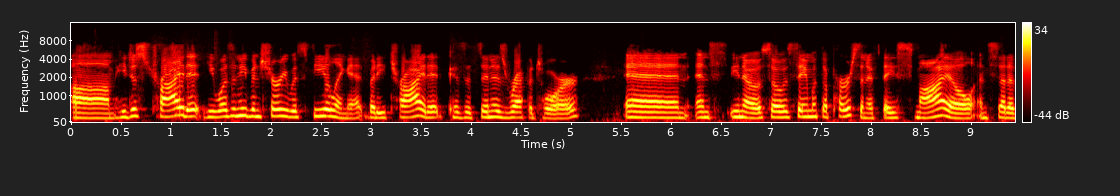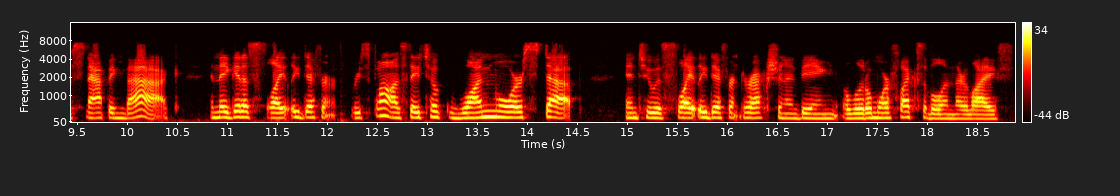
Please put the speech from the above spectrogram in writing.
um, he just tried it. He wasn't even sure he was feeling it, but he tried it because it's in his repertoire. And and you know, so same with the person. If they smile instead of snapping back, and they get a slightly different response, they took one more step into a slightly different direction and being a little more flexible in their life,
